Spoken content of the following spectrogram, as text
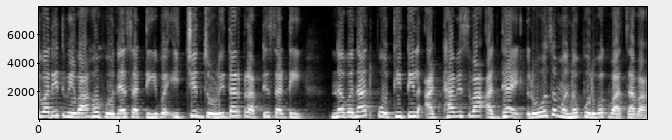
त्वरित विवाह होण्यासाठी व इच्छित जोडीदार प्राप्तीसाठी नवनाथ पोथीतील अठ्ठावीसवा अध्याय रोज मनपूर्वक वाचावा.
